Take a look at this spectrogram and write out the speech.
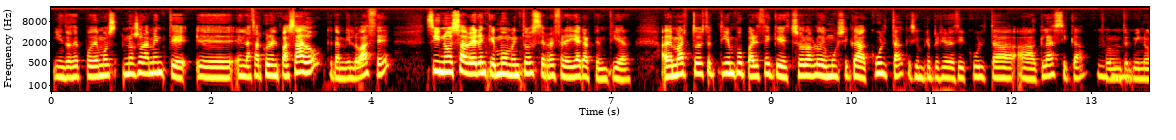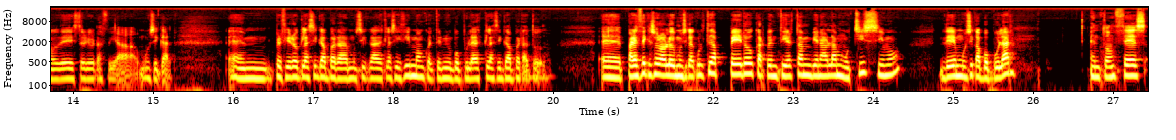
Y entonces podemos no solamente eh, enlazar con el pasado, que también lo hace, sino saber en qué momento se refería a Carpentier. Además, todo este tiempo parece que solo hablo de música culta, que siempre prefiero decir culta a clásica, por un término de historiografía musical. Em, prefiero clásica para música de clasicismo, aunque el término popular es clásica para todo. Eh, parece que solo hablo de música culta, pero Carpentier también habla muchísimo de música popular. Entonces,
